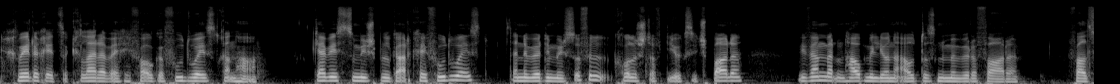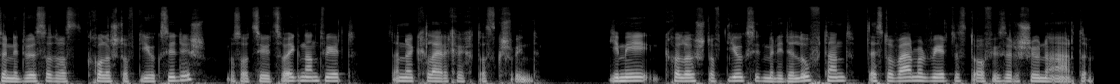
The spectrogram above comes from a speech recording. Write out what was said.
Ich werde euch jetzt erklären, welche Folgen Food Waste kann haben. Gäbe es zum Beispiel gar kein Food Waste, dann würden wir so viel Kohlenstoffdioxid sparen, wie wenn wir eine halbe Million Autos nicht mehr fahren würden. Falls ihr nicht wisst, was Kohlenstoffdioxid ist, was auch CO2 genannt wird, dann erkläre ich euch das geschwind. Je mehr Kohlenstoffdioxid wir in der Luft haben, desto wärmer wird es hier auf unserer schönen Erde.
